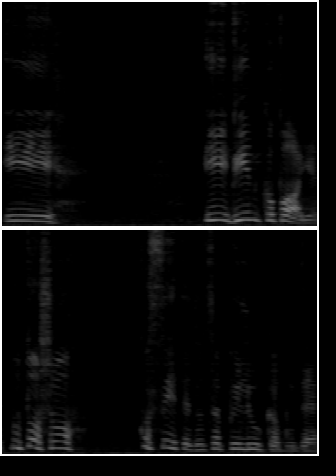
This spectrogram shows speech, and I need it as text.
І, і він копає. Ну то, що косити, то це пилюка буде.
